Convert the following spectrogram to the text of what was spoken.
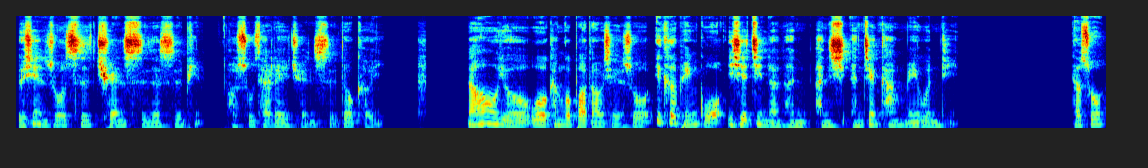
有些人说吃全食的食品和蔬菜类全食都可以。然后有我有看过报道写说，一颗苹果一些技能很很很健康，没问题。他说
